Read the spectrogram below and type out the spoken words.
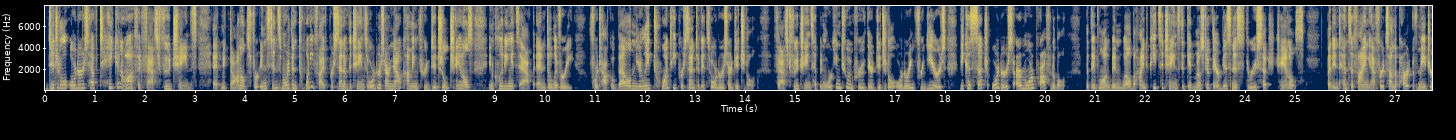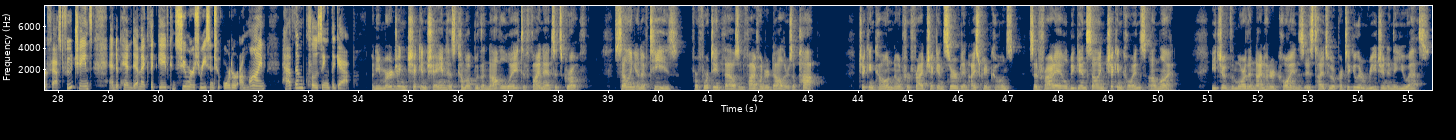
Digital orders have taken off at fast food chains. At McDonald's, for instance, more than 25% of the chain's orders are now coming through digital channels, including its app and delivery. For Taco Bell, nearly 20% of its orders are digital. Fast food chains have been working to improve their digital ordering for years because such orders are more profitable. But they've long been well behind pizza chains that get most of their business through such channels. But intensifying efforts on the part of major fast food chains and a pandemic that gave consumers reason to order online have them closing the gap. An emerging chicken chain has come up with a novel way to finance its growth selling NFTs for $14,500 a pop. Chicken Cone, known for fried chicken served in ice cream cones, said Friday will begin selling chicken coins online. Each of the more than 900 coins is tied to a particular region in the U.S.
